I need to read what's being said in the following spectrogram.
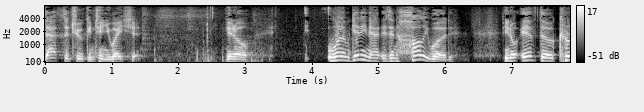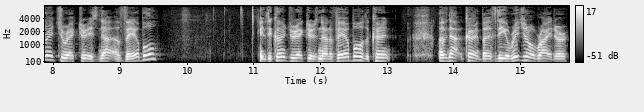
that's the true continuation. You know, what I'm getting at is in Hollywood, you know, if the current director is not available, if the current director is not available, the current of not current, but if the original writer,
